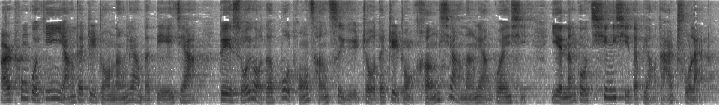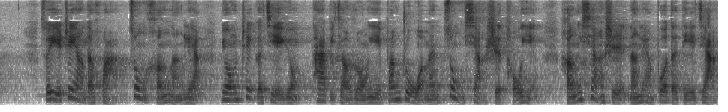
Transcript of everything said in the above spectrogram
而通过阴阳的这种能量的叠加，对所有的不同层次宇宙的这种横向能量关系，也能够清晰地表达出来了。所以这样的话，纵横能量用这个借用，它比较容易帮助我们纵向是投影，横向是能量波的叠加，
